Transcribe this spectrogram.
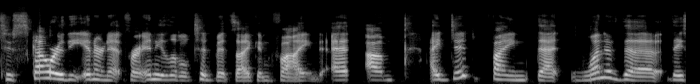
to scour the internet for any little tidbits I can find. And um, I did find that one of the they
